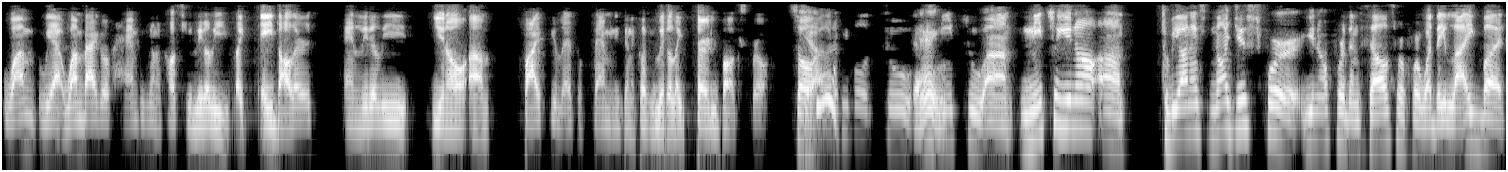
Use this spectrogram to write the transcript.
one yeah one bag of hemp is gonna cost you literally like eight dollars, and literally you know um five fillets of salmon is gonna cost you literally like thirty bucks, bro. So Yeah. a lot of people too Dang. need to um need to you know um to be honest not just for you know for themselves or for what they like but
